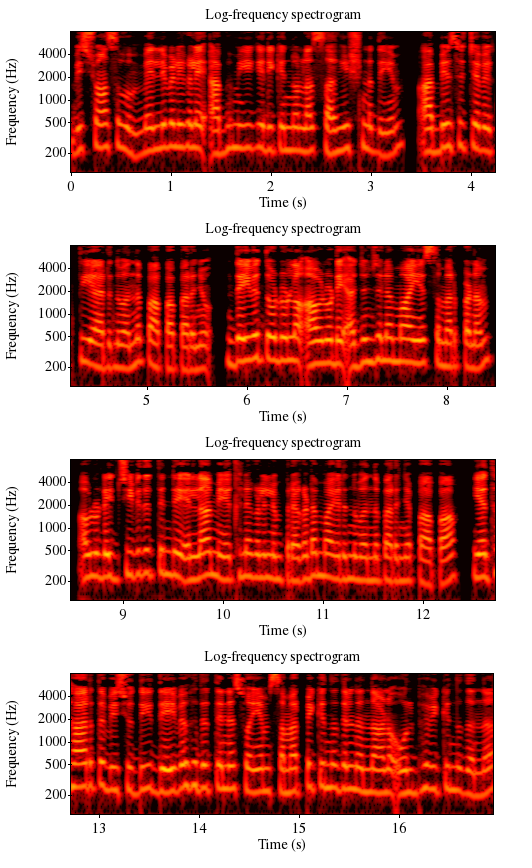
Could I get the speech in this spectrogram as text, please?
വിശ്വാസവും വെല്ലുവിളികളെ അഭിമുഖീകരിക്കുന്നുള്ള സഹിഷ്ണുതയും അഭ്യസിച്ച വ്യക്തിയായിരുന്നുവെന്ന് പാപ്പ പറഞ്ഞു. ദൈവത്തോടുള്ള അവളുടെ അചഞ്ചലമായ സമർപ്പണം അവളുടെ ജീവിതത്തിന്റെ എല്ലാ മേഖലകളിലും പ്രകടമായിരുന്നുവെന്ന് പറഞ്ഞ പാപ്പ യഥാർത്ഥ വിശുദ്ധി ദൈവഹിതത്തിന് സ്വയം സമർപ്പിക്കുന്നതിൽ നിന്നാണ് ഉത്ഭവിക്കുന്നതെന്ന്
